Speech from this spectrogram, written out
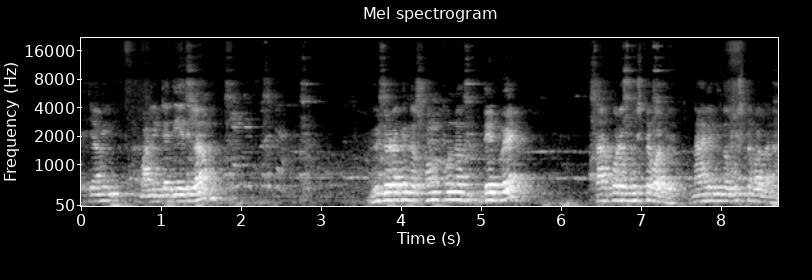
এই যে আমি বালিটা দিয়ে দিলাম। ভিডিওটা কিন্তু সম্পূর্ণ দেখবে, তারপরে বুঝতে পারবে না হলে কিন্তু বুঝতে পারবে না।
